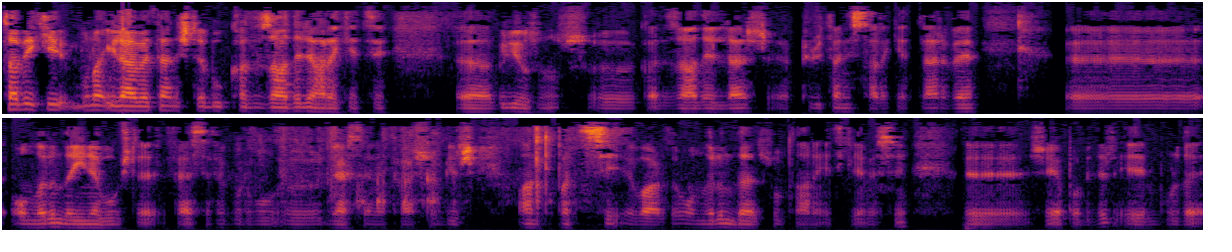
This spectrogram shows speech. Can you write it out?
tabii ki buna ilaveten işte bu Kadızadeli hareketi e, biliyorsunuz. E, Kadızadeliler, e, Püritanist hareketler ve ee, onların da yine bu işte felsefe grubu e, derslerine karşı bir antipatisi vardı. Onların da sultanı etkilemesi e, şey yapabilir. E, burada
